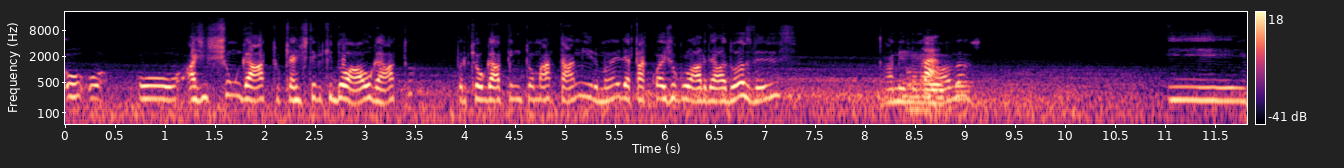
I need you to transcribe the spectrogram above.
O, o, o- a gente tinha um gato que a gente teve que doar o gato. Porque o gato tentou matar a minha irmã. Ele atacou a jugular dela duas vezes. A minha irmã mais nova. E.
